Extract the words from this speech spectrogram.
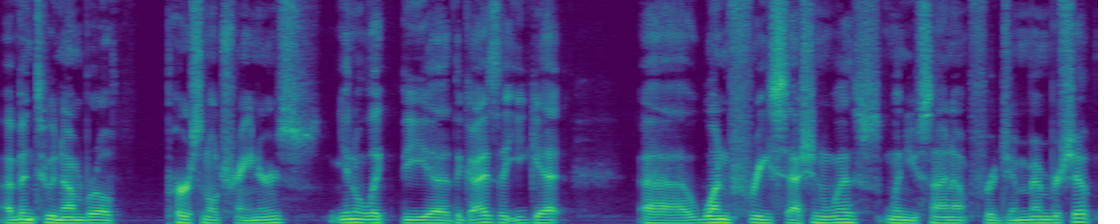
I've been to a number of personal trainers, you know, like the, uh, the guys that you get, uh, one free session with when you sign up for a gym membership.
